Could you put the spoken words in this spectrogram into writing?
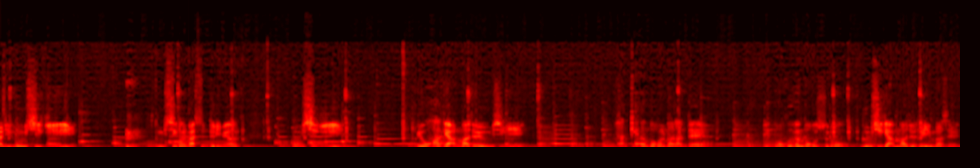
아니 음식이 음식을 말씀드리면 음식이 묘하게 안 맞아요 음식이. 한 끼는 먹을만 한데 이 먹으면 먹을수록 음식이 안 맞아요 내 입맛에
